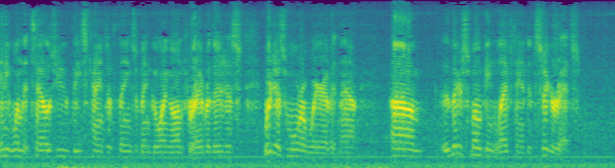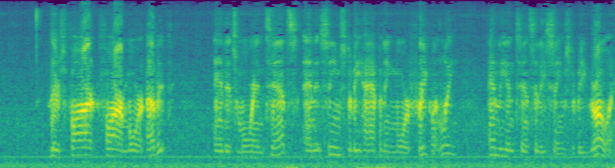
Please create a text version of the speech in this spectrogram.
Anyone that tells you these kinds of things have been going on forever, they're just we're just more aware of it now. Um, they're smoking left-handed cigarettes. There's far, far more of it, and it's more intense, and it seems to be happening more frequently, and the intensity seems to be growing.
